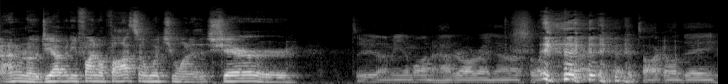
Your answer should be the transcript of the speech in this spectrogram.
I don't know. Do you have any final thoughts on what you want to share? Or Dude, I mean, I'm on Adderall right now, so like, I, I could talk all day.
